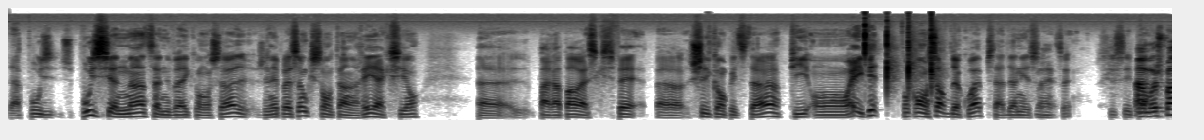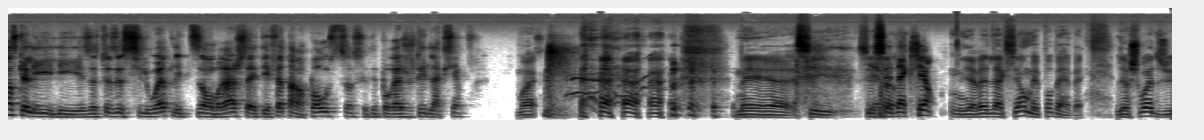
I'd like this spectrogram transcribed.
la du positionnement de sa nouvelle console. J'ai l'impression qu'ils sont en réaction. Euh, par rapport à ce qui se fait euh, chez le compétiteur. Puis on, hey, vite, il faut qu'on sorte de quoi, puis ça a donné ça. Ah, moi, je pense que les, espèces de silhouettes, les petits ombrages, ça a été fait en post, ça. C'était pour ajouter de l'action. Oui. mais euh, c'est Il y avait de l'action. Il y avait de l'action, mais pas bien. Ben. Le choix du,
